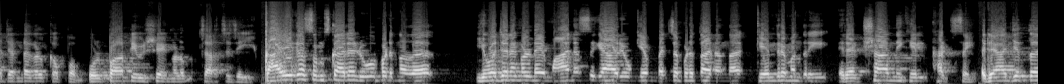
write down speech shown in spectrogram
അജണ്ടകൾക്കൊപ്പം ഉൾപാർട്ടി വിഷയങ്ങളും ചർച്ച ചെയ്യും. കായിക സംസ്കാരം രൂപപ്പെടുന്നത് യുവജനങ്ങളുടെ മാനസികാരോഗ്യം മെച്ചപ്പെടുത്താനെന്ന് കേന്ദ്രമന്ത്രി രക്ഷാ നിഖിൽ ഖഡ്സെ. രാജ്യത്ത്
